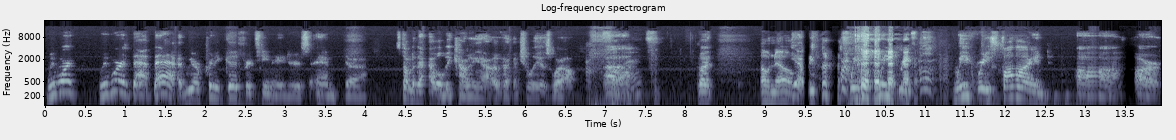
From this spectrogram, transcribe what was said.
we weren't we weren't that bad. We were pretty good for teenagers, and uh, some of that will be coming out eventually as well. Uh, but oh no, yeah, we, we, we, we've refined uh, our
